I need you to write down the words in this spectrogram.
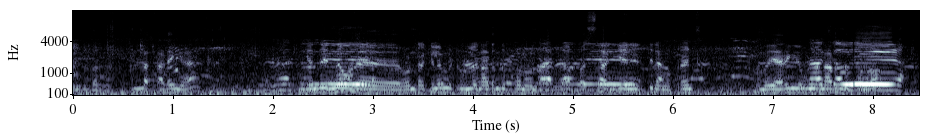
இருக்கு பாருங்க. ஃபுல்லாக கடைங்க. இங்கேருந்து இன்னும் ஒரு ஒன்றரை கிலோமீட்டர் உள்ள நடந்து போகணுன்றாங்க. பஸ் அங்கேயே நிறுத்தினாங்க ஃப்ரெண்ட்ஸ் நம்ம இறங்கி உள்ள நடந்து போகிறோம்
